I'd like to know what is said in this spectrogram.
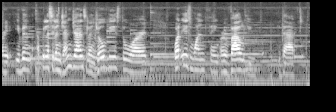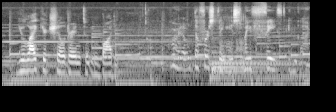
or even apil na silang Jan Jan, silang mm. Jovi, Stuart, what is one thing or value that you like your children to embody? Well, the first thing is my faith in God.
